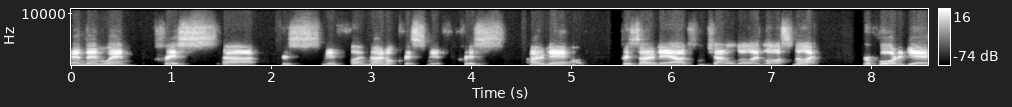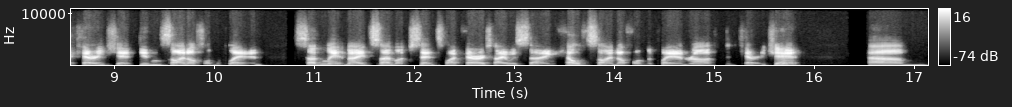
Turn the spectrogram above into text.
And then when Chris, uh, Chris Smith, no, not Chris Smith, Chris O'Dowd, Chris O'Dowd from Channel 9 last night reported, yeah, Kerry Chant didn't sign off on the plan suddenly it made so much sense why Perrottet was saying health signed off on the plan rather than Kerry Chant. Um,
